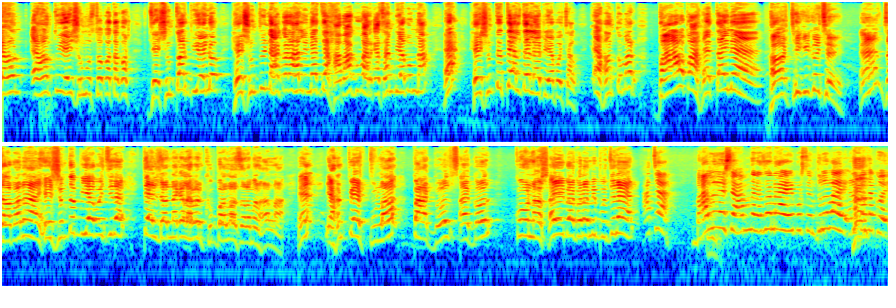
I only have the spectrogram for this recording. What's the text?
এখন এখন তুই এই সমস্ত কথা কর। যে শুন তোর বিয়ে হইল হে শুন তুই না করা হালি না যে হাবা গুবার কাছে আমি বিয়ে বম না হ্যাঁ? হে শুনতে তেল তেলে বিয়ে বইছাও এখন তোমার বাবা হে তাই না? হ্যাঁ ঠিকই কইছে। হ্যাঁ যাবা না এই সময় তো বিয়া বইছিল তেল রান্না গেলে আমার খুব ভালো আছে আমার হালা। হ্যাঁ এখন পেট ফুলা পাগল ছাগল কোন আশাই এই বাগর আমি বুঝি না। আচ্ছা ভালো হয়েছে আপনারা জানা এই পড়ছেন দুলা ভাই এটা কথা কই।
